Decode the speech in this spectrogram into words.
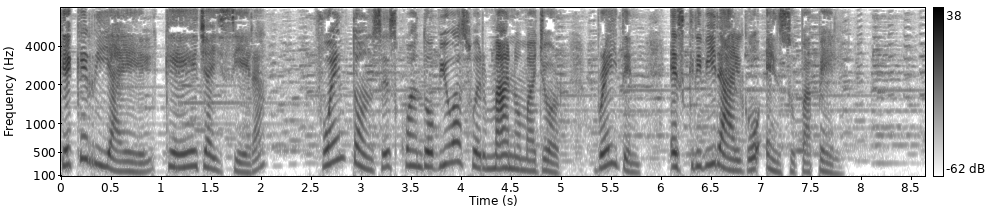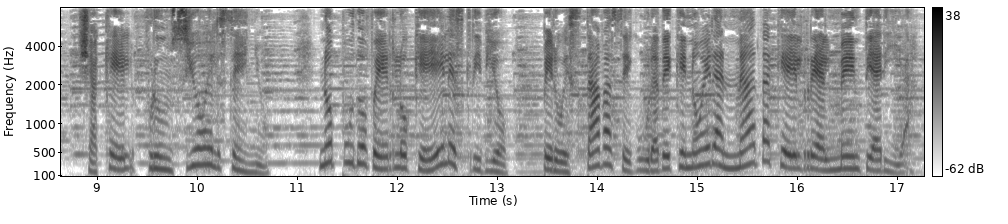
¿Qué querría él que ella hiciera? Fue entonces cuando vio a su hermano mayor, Brayden, escribir algo en su papel. Shaquille frunció el ceño. No pudo ver lo que él escribió, pero estaba segura de que no era nada que él realmente haría.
